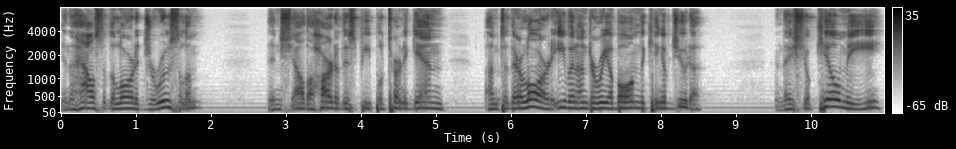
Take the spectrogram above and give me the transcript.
in the house of the Lord at Jerusalem, then shall the heart of this people turn again unto their Lord, even unto Rehoboam the king of Judah. And they shall kill me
